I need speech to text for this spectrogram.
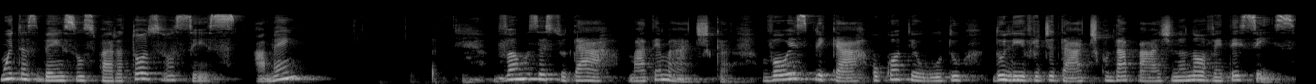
Muitas bênçãos para todos vocês. Amém? Vamos estudar matemática. Vou explicar o conteúdo do livro didático na página 96.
